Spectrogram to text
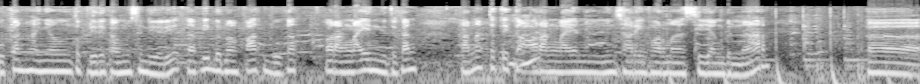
bukan hanya untuk diri kamu sendiri tapi bermanfaat buat orang lain gitu kan. Karena ketika orang lain mencari informasi yang benar eh,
